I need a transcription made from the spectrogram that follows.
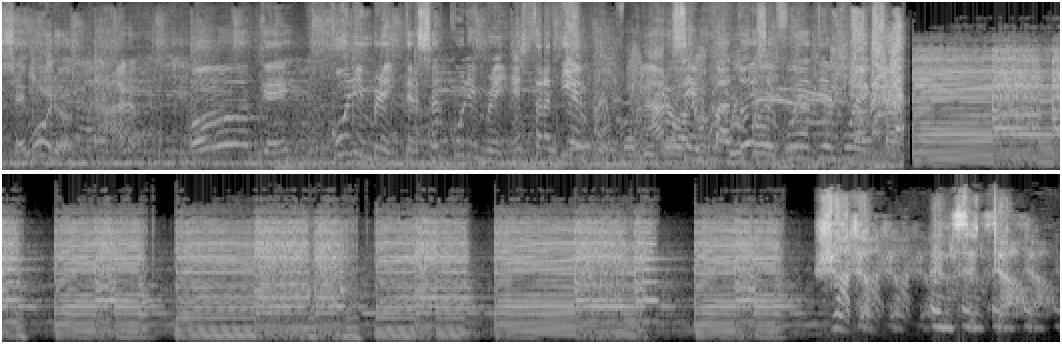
¿Seguro? Claro. Ok. Cooling break, tercer cooling break, extra tiempo. Se empató y se fue a tiempo extra. Shut up and sit down.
